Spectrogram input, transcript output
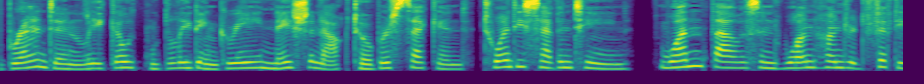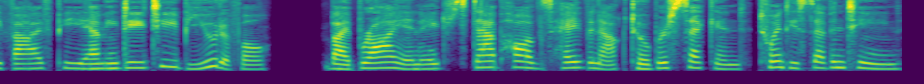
Brandon Lee Gowton Bleeding Green Nation October 2, 2017, 1155 p.m. EDT Beautiful. By Brian H. Stab Hogs Haven October 2, 2017,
